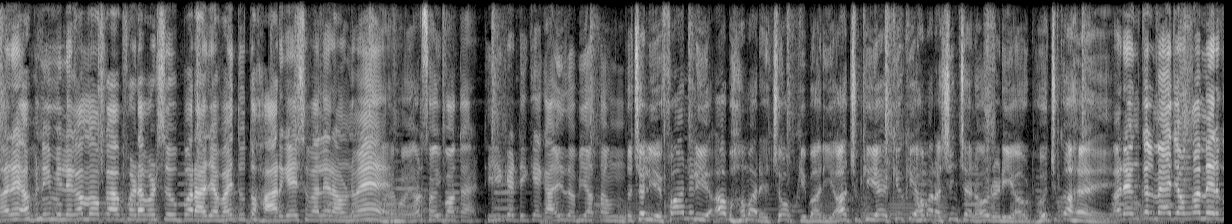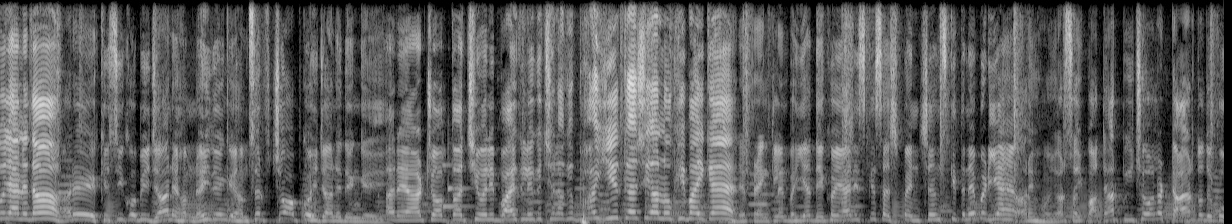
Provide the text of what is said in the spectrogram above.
अरे अब नहीं मिलेगा मौका फटाफट से ऊपर आ जा। भाई तू तो हार गया इस वाले राउंड में। हाँ यार सही बात है। ठीक है ठीक है गाइज़ अभी आता हूँ। तो चलिए फाइनली अब हमारे चौप की बारी आ चुकी है क्योंकि हमारा सिंचन ऑलरेडी आउट हो चुका है। अरे अंकल मैं जाऊँगा मेरे को जाने दो। अरे किसी को भी जाने हम नहीं देंगे हम सिर्फ़ चौप को ही जाने देंगे। अरे यार चौप तो अच्छी वाली बाइक लेके चला गया। भाई ये कैसी अनोखी बाइक है? अरे फ्रैंकलिन भैया देखो यार इसके सस्पेंशन कितने बढ़िया है। अरे हाँ यार सही बात है यार पीछे वाला टायर तो देखो।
